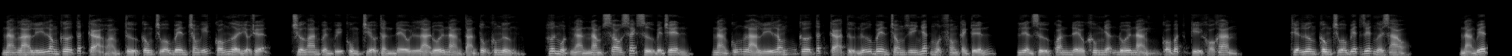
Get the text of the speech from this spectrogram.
Nàng là lý long cơ, tất cả hoàng tử công chúa bên trong ít có người hiểu chuyện, trương an quyền quý cùng triệu thần đều là đối nàng tán tụng không ngừng. Hơn một ngàn năm sau xét xử bên trên, nàng cũng là lý long cơ, tất cả tử nữ bên trong duy nhất một phong cảnh tuyến, liền sử quan đều không nhận đối nàng có bất kỳ khó khăn. Thiện lương công chúa biết giết người sao? Nàng biết.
